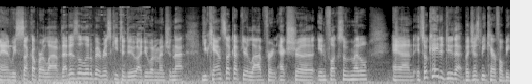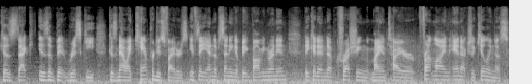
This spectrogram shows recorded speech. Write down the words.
and we suck up our lab. That is a little bit risky to do. I do want to mention that. You can suck up your lab for an extra influx of metal, and it's okay to do that, but just be careful because that is a bit risky because now I can't produce fighters. If they end up sending a big bombing run in, they could end up crushing my entire front line and actually killing us.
